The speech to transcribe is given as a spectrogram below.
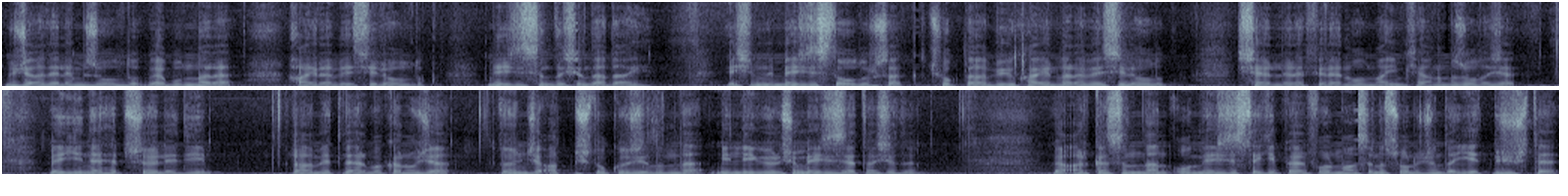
mücadelemiz oldu ve bunlara hayra vesile olduk. Meclisin dışında dahi. E şimdi mecliste olursak çok daha büyük hayırlara vesile olup şerlere fren olma imkanımız olacak. Ve yine hep söylediğim rahmetli Erbakan Hoca önce 69 yılında milli görüşü meclise taşıdı. Ve arkasından o meclisteki performansının sonucunda 73'te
